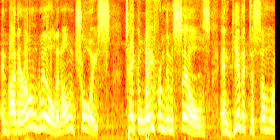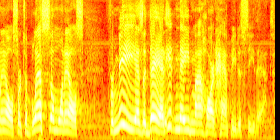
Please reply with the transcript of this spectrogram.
and by their own will and own choice take away from themselves and give it to someone else or to bless someone else, for me as a dad, it made my heart happy to see that,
